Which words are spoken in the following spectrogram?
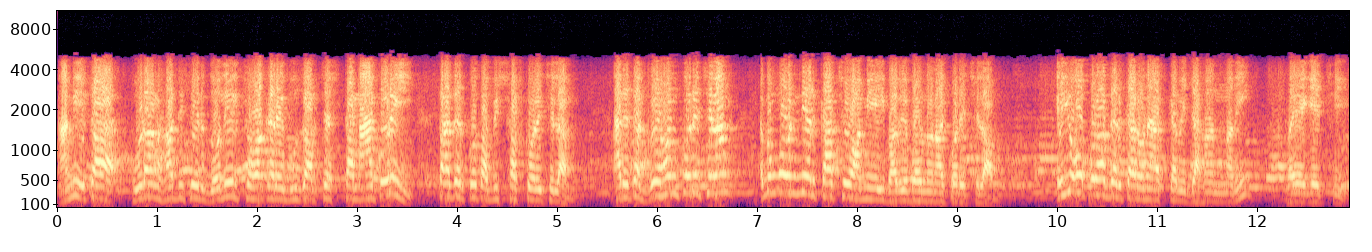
আমি এটা কোরআন, হাদিসের দলিল সহকারে বুঝার চেষ্টা না করেই তাদের কথা বিশ্বাস করেছিলাম। আর এটা গ্রহণ করেছিলাম এবং অন্যের কাছেও আমি এইভাবে বর্ণনা করেছিলাম। এই অপরাধের কারণে আজকে আমি জাহান নামি হয়ে গেছি।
